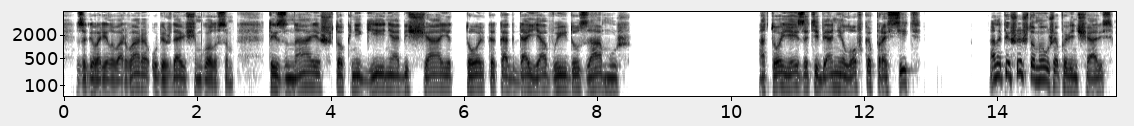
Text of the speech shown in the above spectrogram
— заговорила Варвара убеждающим голосом, — ты знаешь, что княгиня обещает только, когда я выйду замуж. А то ей за тебя неловко просить. А напиши, что мы уже повенчались, —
